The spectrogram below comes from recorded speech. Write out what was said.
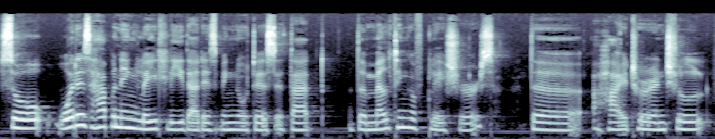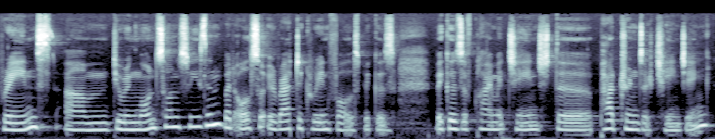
So, what is happening lately that is being noticed is that the melting of glaciers the high torrential rains um, during monsoon season, but also erratic rainfalls because because of climate change, the patterns are changing,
